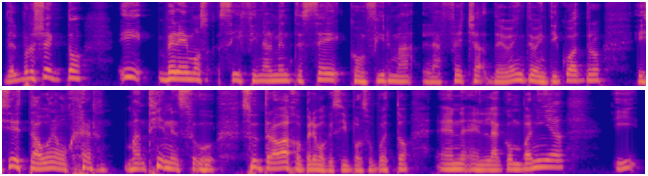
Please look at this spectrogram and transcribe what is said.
del proyecto, y veremos si finalmente se confirma la fecha de 2024 y si esta buena mujer mantiene su, su trabajo, esperemos que sí, por supuesto, en, en la compañía. Y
